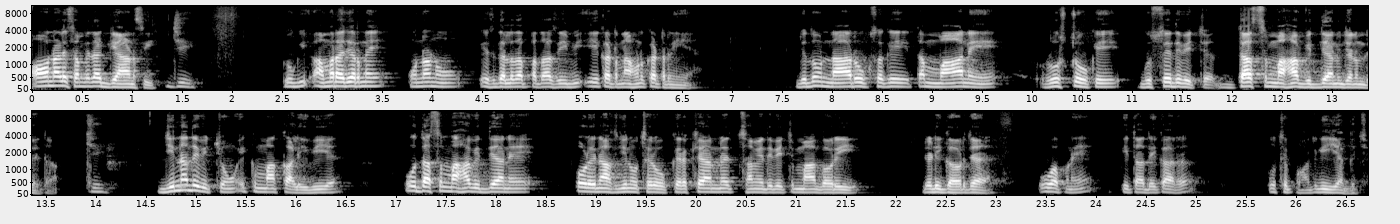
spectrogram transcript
ਆਉਣ ਵਾਲੇ ਸਮੇਂ ਦਾ ਗਿਆਨ ਸੀ। ਜੀ। ਕਿਉਂਕਿ ਅਮਰਾਜਰ ਨੇ ਉਹਨਾਂ ਨੂੰ ਇਸ ਗੱਲ ਦਾ ਪਤਾ ਸੀ ਵੀ ਇਹ ਘਟਨਾ ਹੁਣ ਘਟਣੀ ਹੈ। ਜਦੋਂ ਨਾ ਰੋਕ ਸਕੇ ਤਾਂ ਮਾਂ ਨੇ ਰੁਸ਼ਟ ਹੋ ਕੇ ਗੁੱਸੇ ਦੇ ਵਿੱਚ 10 ਮਹਾਵਿਦਿਆ ਨੂੰ ਜਨਮ ਦਿੱਤਾ। ਜੀ। ਜਿਨ੍ਹਾਂ ਦੇ ਵਿੱਚੋਂ ਇੱਕ ਮਾਂ ਕਾਲੀ ਵੀ ਹੈ। ਉਹ 10 ਮਹਾਵਿਦਿਆ ਨੇ ਭੋਲੇਨਾਥ ਜੀ ਨੂੰ ਉੱਥੇ ਰੋਕ ਕੇ ਰੱਖਿਆ। ਉਹਨੇ ਸਮੇਂ ਦੇ ਵਿੱਚ ਮਾਂ ਗੌਰੀ ਜਿਹੜੀ ਗੌਰਜਾ ਹੈ ਉਹ ਆਪਣੇ ਪਿਤਾ ਦੇ ਘਰ ਉੱਥੇ ਪਹੁੰਚ ਗਈ ਯੱਗ 'ਚ।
